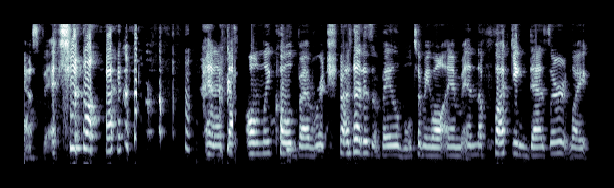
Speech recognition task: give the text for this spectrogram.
ass bitch. and if that only cold beverage that is available to me while I'm in the fucking desert, like.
